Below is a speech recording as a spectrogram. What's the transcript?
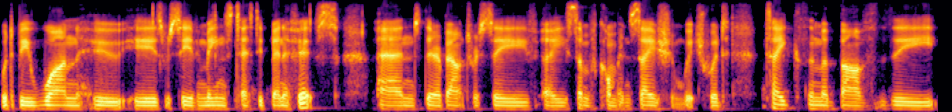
would be one who is receiving means tested benefits and they're about to receive a sum of compensation which would take them above the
